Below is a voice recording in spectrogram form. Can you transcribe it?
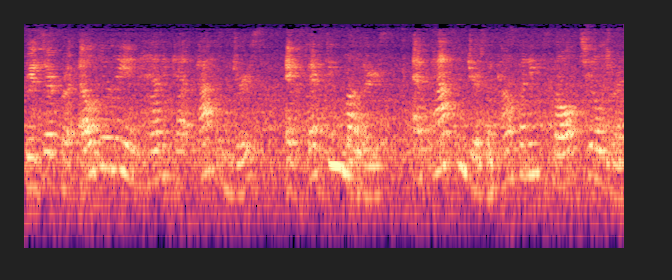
reserved for elderly and handicapped passengers, expecting mothers, and passengers accompanying small children.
